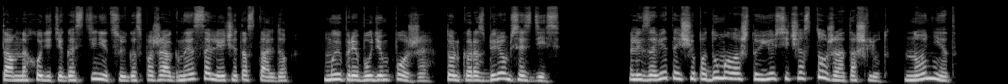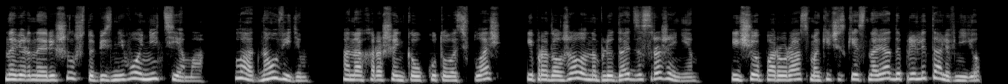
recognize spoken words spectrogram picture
Там находите гостиницу, и госпожа Агнеса лечит Астальдо. Мы прибудем позже, только разберемся здесь». Лизавета еще подумала, что ее сейчас тоже отошлют, но нет. Наверное, решил, что без него не тема. Ладно, увидим. Она хорошенько укуталась в плащ и продолжала наблюдать за сражением. Еще пару раз магические снаряды прилетали в нее,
